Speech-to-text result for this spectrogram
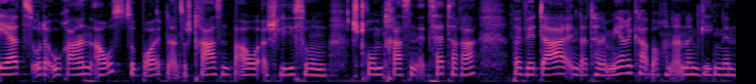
Erz oder Uran auszubeuten, also Straßenbau, Erschließung, Stromtrassen etc., weil wir da in Lateinamerika, aber auch in anderen Gegenden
